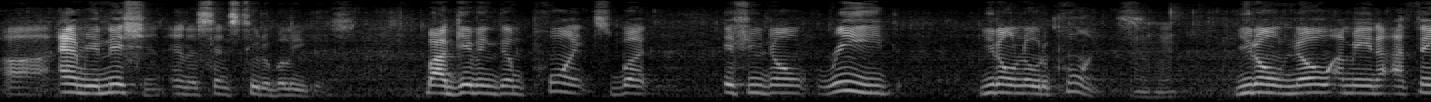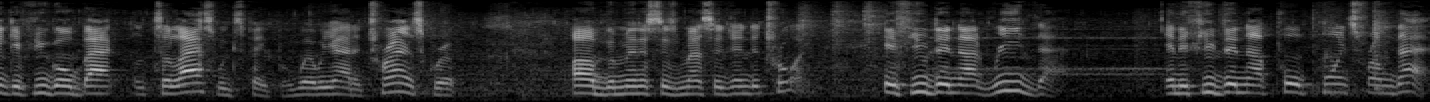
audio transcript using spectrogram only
uh, ammunition, in a sense, to the believers by giving them points. But if you don't read, you don't know the points. You don't know. I mean, I think if you go back to last week's paper where we had a transcript of the minister's message in Detroit, if you did not read that, and if you did not pull points from that,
